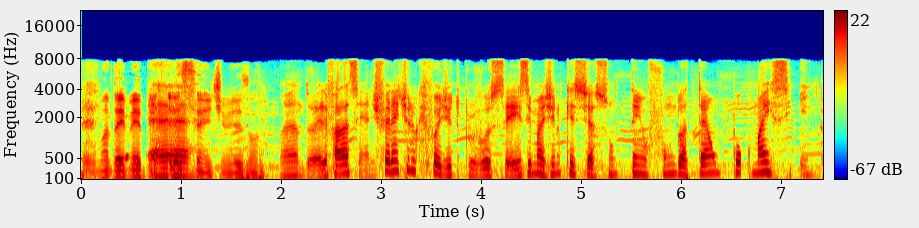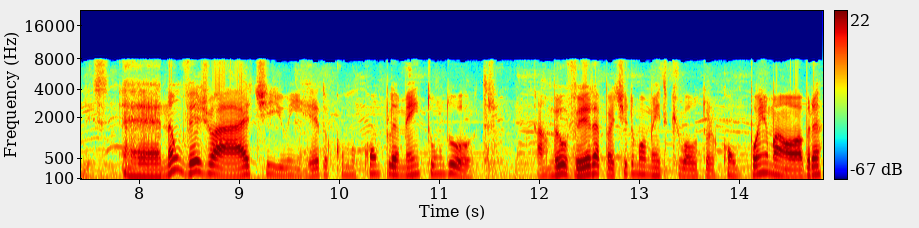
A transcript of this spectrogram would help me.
Ele mandou e-mail bem é, interessante mesmo. Mando. Ele fala assim: é diferente do que foi dito por vocês, imagino que este assunto tem um fundo até um pouco mais simples. É, não vejo a arte e o enredo como complemento um do outro. Ao meu ver, a partir do momento que o autor compõe uma obra,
